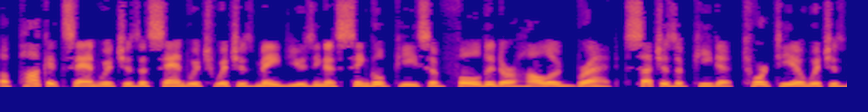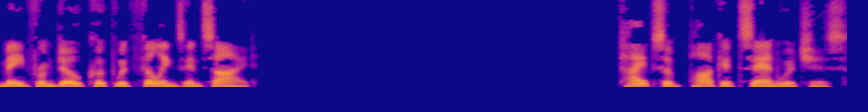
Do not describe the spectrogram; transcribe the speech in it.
A pocket sandwich is a sandwich which is made using a single piece of folded or hollowed bread, such as a pita, tortilla which is made from dough cooked with fillings inside. Types of pocket sandwiches.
